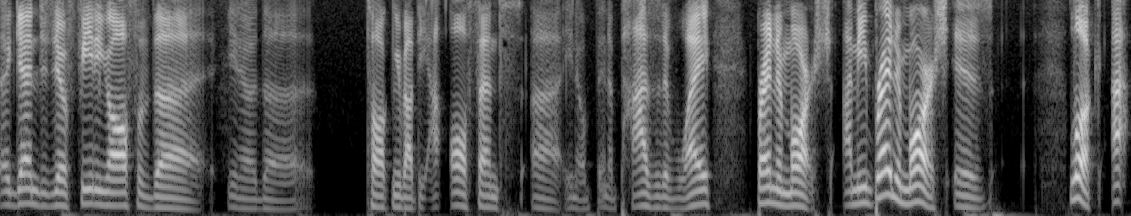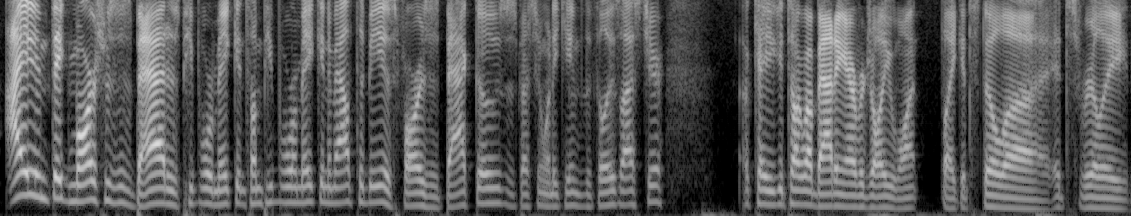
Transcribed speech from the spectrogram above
again, you know, feeding off of the you know the talking about the offense, uh, you know, in a positive way. Brandon Marsh. I mean, Brandon Marsh is look, I, I didn't think Marsh was as bad as people were making. Some people were making him out to be as far as his back goes, especially when he came to the Phillies last year. Okay, you can talk about batting average all you want. Like it's still, uh, it's really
